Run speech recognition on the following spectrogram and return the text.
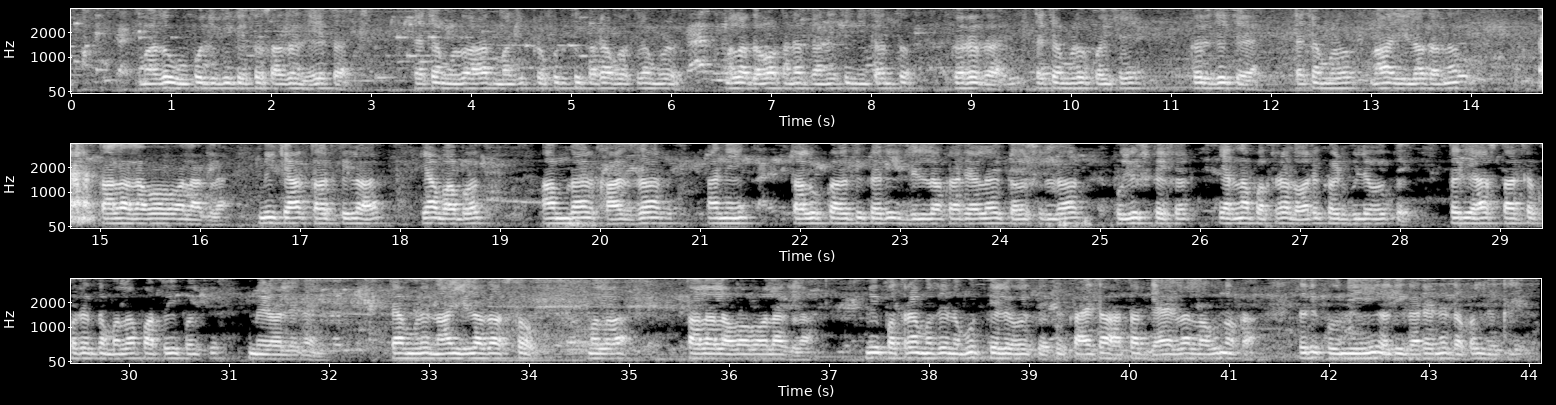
माझं उपजीविकेचं साधन हेच आहे. त्याच्यामुळं आज माझी प्रकृती खराब असल्यामुळे मला दवाखान्यात जाण्याची नितांत गरज आहे. त्याच्यामुळं पैसे गरजेचे आहे. त्याच्यामुळं ना इलाजानं ताला लावावा लागला. मी चार तारखेला याबाबत आमदार खासदार आणि तालुका अधिकारी जिल्हा कार्यालय तहसीलदार पोलीस स्टेशन यांना पत्राद्वारे कळविले होते. तरी आज तारखेपर्यंत मला पाचही पैसे मिळाले नाही. त्यामुळे ना इलाजास्तव मला ताला लावावा लागला. मी पत्रामध्ये नमूद केले होते की कायदा हातात घ्यायला लावू नका. तरी कोणीही अधिकाऱ्याने दखल घेतली.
